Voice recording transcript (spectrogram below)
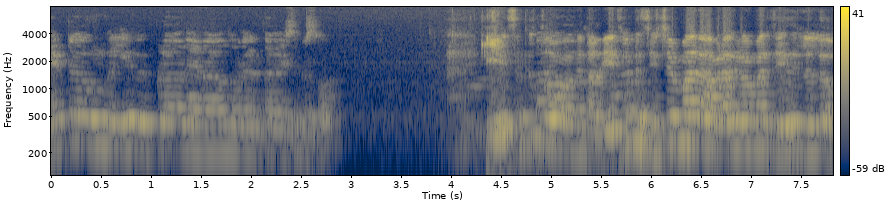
ഏറ്റവും വലിയ വിപ്ലവ എന്ന് പറയുന്നത് യേശുവിന്റെ ചെയ്തില്ലല്ലോ.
